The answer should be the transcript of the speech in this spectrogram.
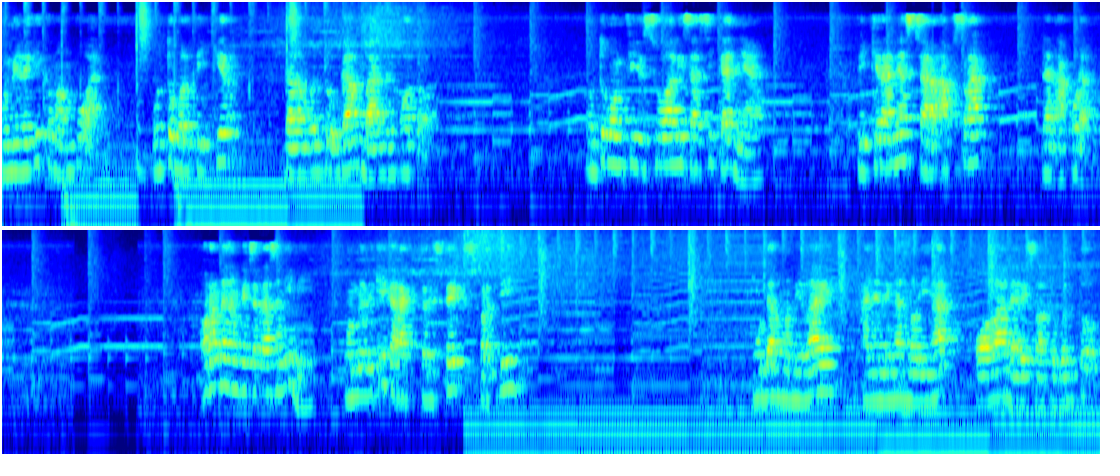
memiliki kemampuan untuk berpikir dalam bentuk gambar dan foto. Untuk memvisualisasikannya, pikirannya secara abstrak dan akurat. Orang dengan kecerdasan ini memiliki karakteristik seperti mudah menilai hanya dengan melihat pola dari suatu bentuk,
